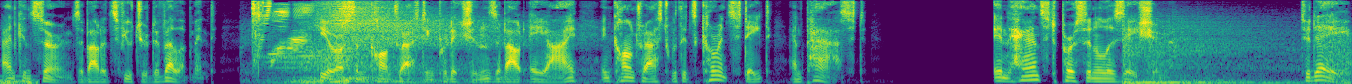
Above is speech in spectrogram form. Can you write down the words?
and concerns about its future development. Here are some contrasting predictions about AI in contrast with its current state and past. Enhanced personalization. Today,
